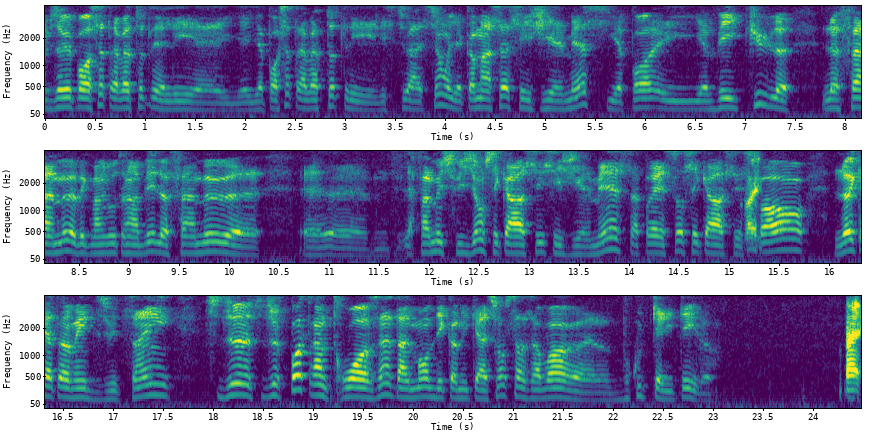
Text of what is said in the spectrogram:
vous avez passé à travers toutes les, il, a, passé à travers toutes les, situations. Il a commencé à ses JMS, il a pas, il a vécu le, fameux avec Mario Tremblay, le fameux la fameuse fusion CKC JMS. Après ça, CKC Sport. Le 98.5 tu dures, tu dures pas 33 ans dans le monde des communications sans avoir euh, beaucoup de qualité, là. Ben,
